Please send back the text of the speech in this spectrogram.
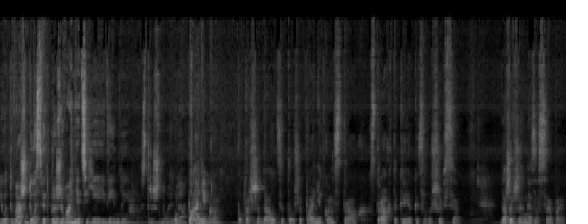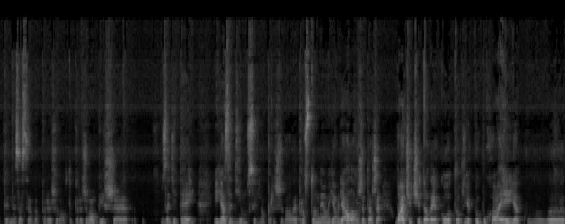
І от ваш досвід проживання цієї війни страшної, да? Паніка. По-перше, да, це теж паніка, страх. Страх такий, який залишився навіть вже не за себе. Ти не за себе переживав. Ти переживав більше за дітей, і я за Діму сильно переживала. Я просто не уявляла, вже навіть бачачи далеко, то як вибухає, як е,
